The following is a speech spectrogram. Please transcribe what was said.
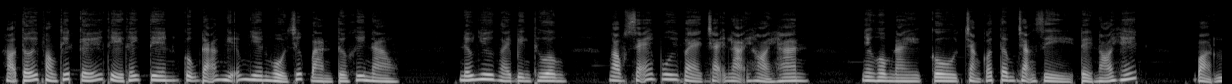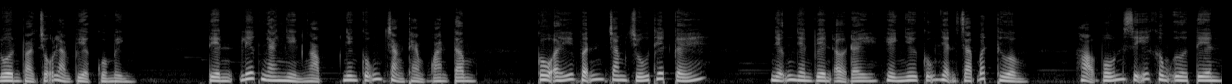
Họ tới phòng thiết kế thì thấy Tiên cũng đã nghiễm nhiên ngồi trước bàn từ khi nào. Nếu như ngày bình thường, Ngọc sẽ vui vẻ chạy lại hỏi han. Nhưng hôm nay cô chẳng có tâm trạng gì để nói hết, bỏ luôn vào chỗ làm việc của mình. Tiên liếc nhanh nhìn Ngọc nhưng cũng chẳng thèm quan tâm. Cô ấy vẫn chăm chú thiết kế. Những nhân viên ở đây hình như cũng nhận ra bất thường. Họ vốn dĩ không ưa Tiên.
